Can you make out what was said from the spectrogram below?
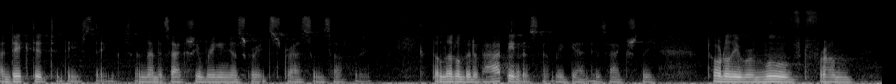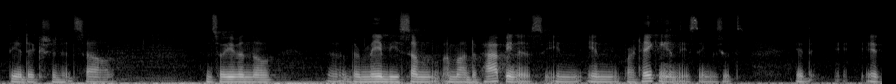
addicted to these things, and that it's actually bringing us great stress and suffering. The little bit of happiness that we get is actually totally removed from the addiction itself. And so, even though uh, there may be some amount of happiness in, in partaking in these things, it's, it, it,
